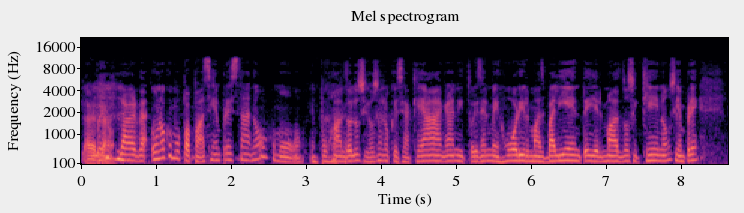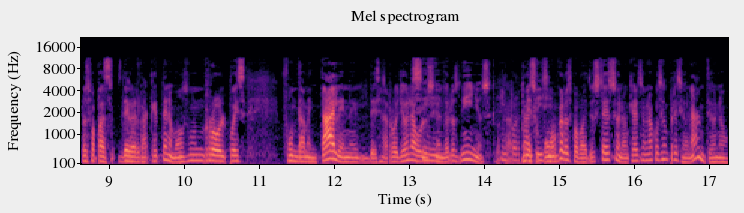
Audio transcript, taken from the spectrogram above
la verdad. Bueno, la verdad, uno como papá siempre está, ¿no? Como empujando a los hijos en lo que sea que hagan y tú eres el mejor y el más valiente y el más no sé qué, ¿no? Siempre los papás, de verdad que tenemos un rol, pues, fundamental en el desarrollo, en la Sí. evolución de los niños. Me supongo que los papás de ustedes tuvieron que hacer una cosa impresionante, ¿o no?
